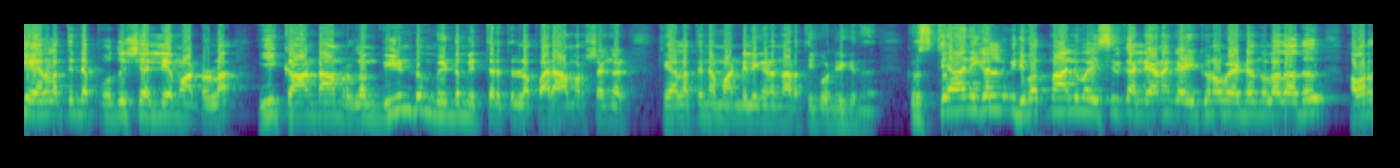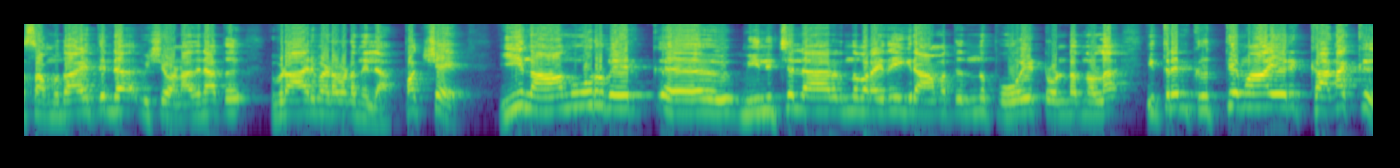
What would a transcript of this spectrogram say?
കേരളത്തിന്റെ പൊതുശല്യമായിട്ടുള്ള ഈ കാണ്ടാമൃഗം വീണ്ടും വീണ്ടും ഇത്തരത്തിലുള്ള പരാമർശങ്ങൾ കേരളത്തിന്റെ മണ്ണിൽ ഇങ്ങനെ നടത്തിക്കൊണ്ടിരിക്കുന്നത്. ക്രിസ്ത്യാനികൾ ഇരുപത്തിനാല് വയസ്സിൽ കല്യാണം കഴിക്കണോ വേണ്ടെന്നുള്ളത് അത് അവരുടെ സമുദായത്തിന്റെ വിഷയമാണ്. അതിനകത്ത് ഇവിടെ ആരും ഇടപെടുന്നില്ല. പക്ഷേ ഈ നാനൂറ് പേർ മിനിച്ചല്ലാർ എന്ന് പറയുന്ന ഈ ഗ്രാമത്തിൽ നിന്ന് പോയിട്ടുണ്ടെന്നുള്ള ഇത്രയും കൃത്യമായ ഒരു കണക്ക്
